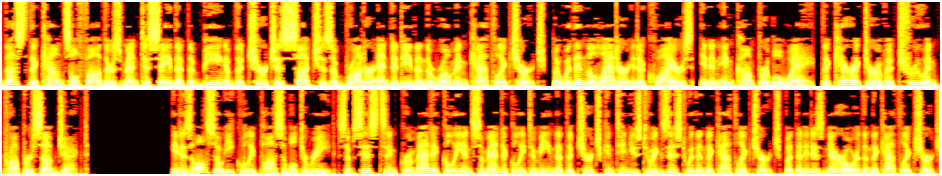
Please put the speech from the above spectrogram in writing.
Thus the Council Fathers meant to say that the being of the Church as such is a broader entity than the Roman Catholic Church, but within the latter it acquires, in an incomparable way, the character of a true and proper subject. It is also equally possible to read subsists in grammatically and semantically to mean that the Church continues to exist within the Catholic Church but that it is narrower than the Catholic Church,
